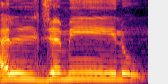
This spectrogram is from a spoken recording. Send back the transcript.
الجميل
